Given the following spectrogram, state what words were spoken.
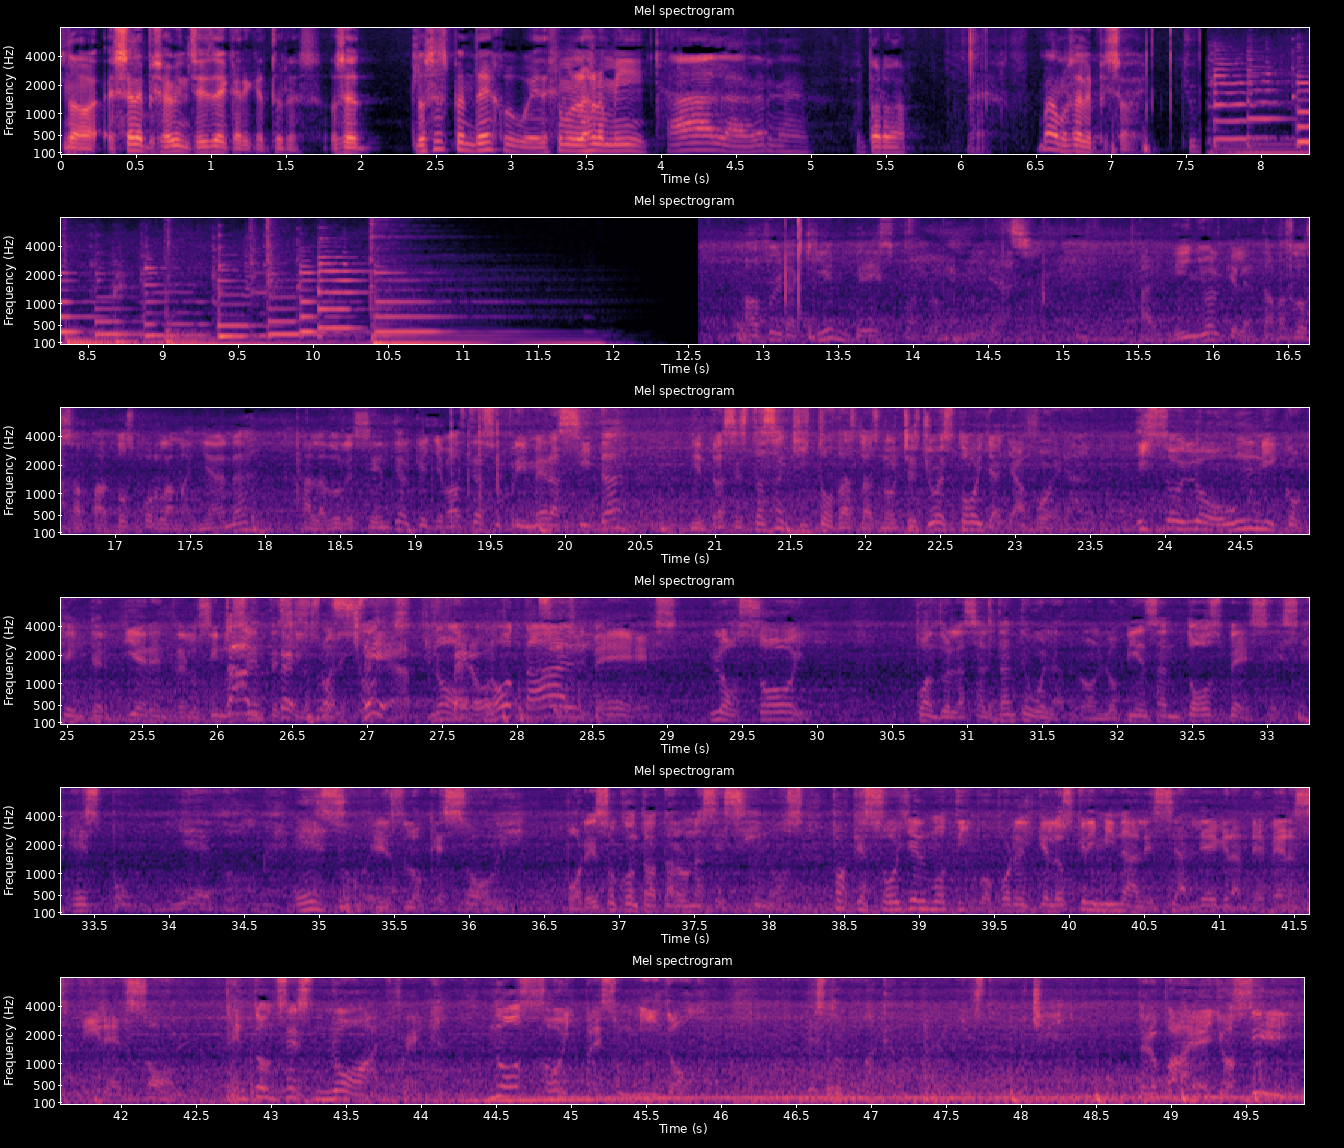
No, es el episodio 26 de caricaturas. O sea, no seas pendejo, güey, déjame hablar a mí. Ah, la verga. Perdón. Vamos al episodio. Niño al que le atabas los zapatos por la mañana? ¿Al adolescente al que llevaste a su primera cita? Mientras estás aquí todas las noches, yo estoy allá afuera. Y soy lo único que interfiere entre los inocentes y los malhechores. no, pero- no tal vez. Lo soy. Cuando el asaltante o el ladrón lo piensan dos veces, es por miedo. Eso es lo que soy. Por eso contrataron asesinos, porque soy el motivo por el que los criminales se alegran de ver salir el sol. Entonces no, Alfred. No soy presumido. Esto no acaba para mí esta noche. Pero para ellos sí.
